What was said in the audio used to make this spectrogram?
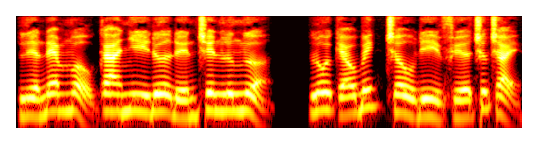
liền đem mậu ca nhi đưa đến trên lưng ngựa, lôi kéo Bích Châu đi phía trước chạy.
